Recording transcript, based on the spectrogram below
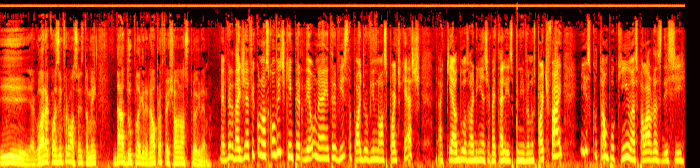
E agora com as informações também da dupla Grenal para fechar o nosso programa. É verdade, já fica o nosso convite. Quem perdeu né, a entrevista pode ouvir no nosso podcast. Daqui a duas horinhas já vai estar ali disponível no Spotify e escutar um pouquinho as palavras desse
